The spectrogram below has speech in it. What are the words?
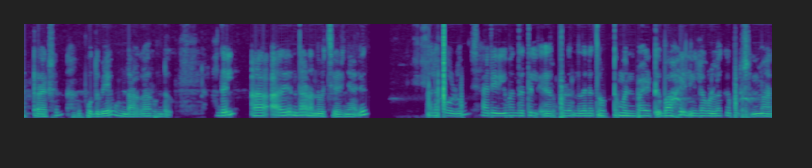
അട്രാക്ഷൻ പൊതുവേ ഉണ്ടാകാറുണ്ട്. അതിൽ എന്താണെന്ന് വെച്ച് കഴിഞ്ഞാൽ പലപ്പോഴും ശാരീരിക ബന്ധത്തിൽ ഏർപ്പെടുന്നതിന് തൊട്ട് മുൻപായിട്ട് ബാഹ്യലീലകളിലൊക്കെ പുരുഷന്മാർ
